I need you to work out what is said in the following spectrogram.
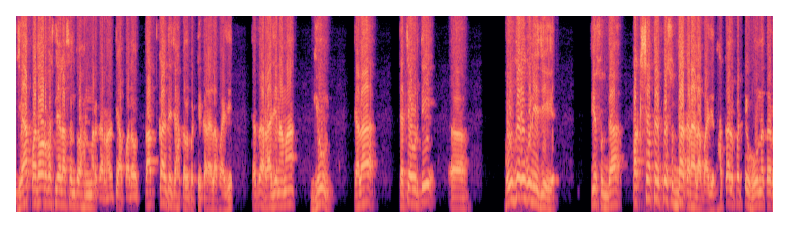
ज्या पदावर बसलेला असेल तो हानमार करणार त्या पदावर तात्काळ त्याची हकलपट्टी करायला पाहिजे. त्याचा राजीनामा घेऊन त्याला त्याच्यावरती अं, फौजदारी गुन्हे जे आहेत ते सुद्धा पक्षातर्फे सुद्धा करायला पाहिजेत. हकालपट्टी होणं तर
